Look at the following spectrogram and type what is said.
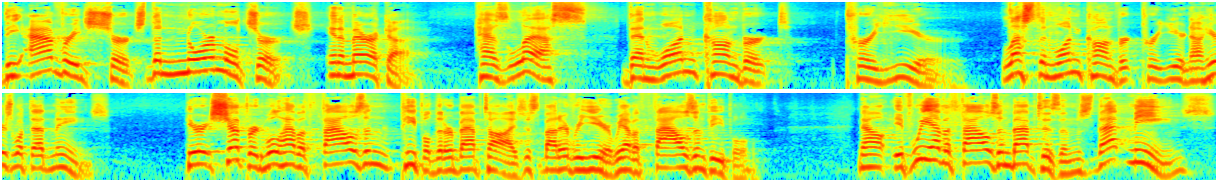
The average church, the normal church in America, has less than one convert per year. Less than one convert per year. Now, here's what that means. Here at Shepherd, we'll have a thousand people that are baptized just about every year. We have a thousand people. Now, if we have a thousand baptisms, that means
